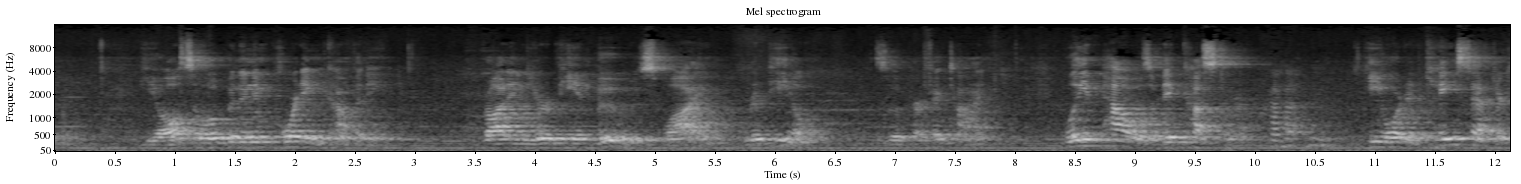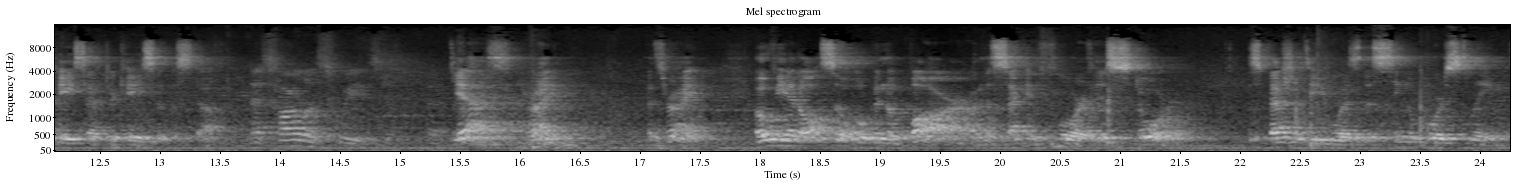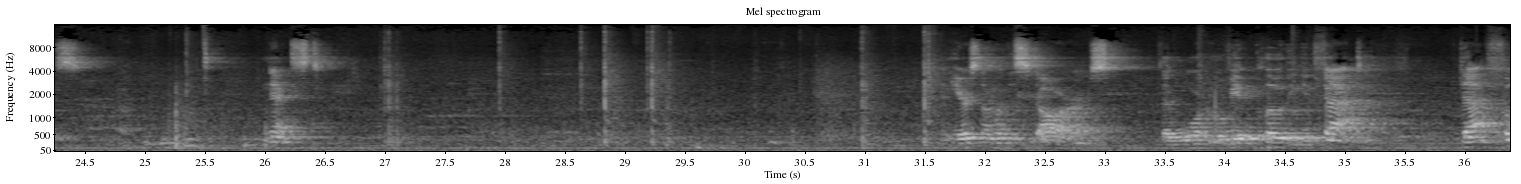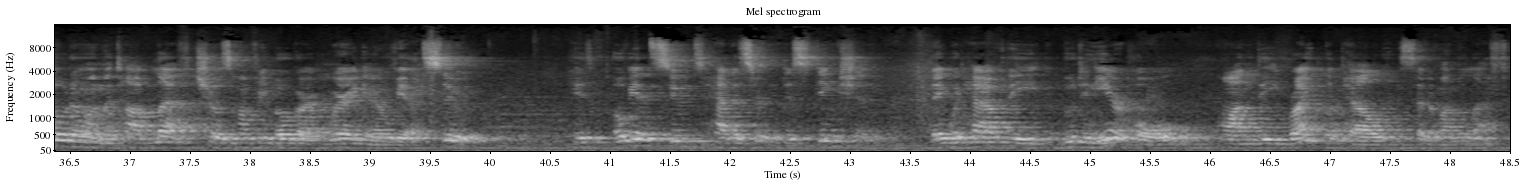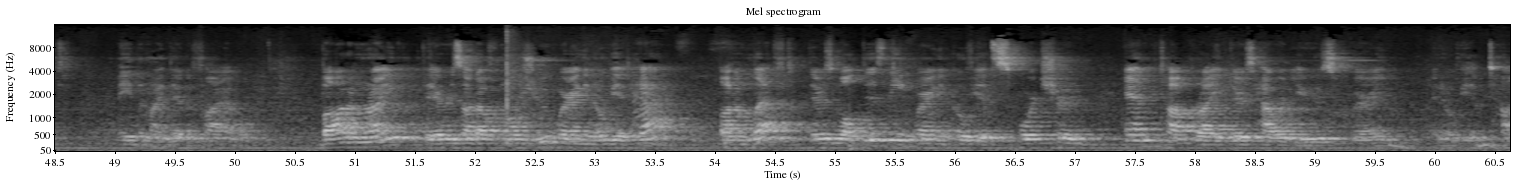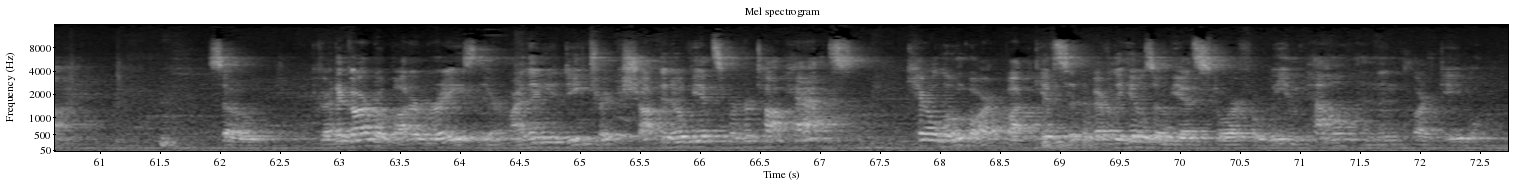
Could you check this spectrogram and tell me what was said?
He also opened an importing company, brought in European booze. Why? Repeal. This was a perfect time. William Powell was a big customer. He ordered case after case after case of the stuff. That's Harlow squeeze. Yes, right. That's right. Oviatt had also opened a bar on the second floor of his store. The specialty was the Singapore slings. Next. And here are some of the stars that wore Oviatt clothing. In fact, that photo on the top left shows Humphrey Bogart wearing an Oviatt suit. His Oviatt suits had a certain distinction. They would have the boutonniere hole on the right lapel instead of on the left. Made them identifiable. Bottom right, there is Adolphe Menjou wearing an Oviatt hat. Bottom left, there's Walt Disney wearing an Oviatt sports shirt. And top right, there's Howard Hughes wearing an Oviatt tie. So Greta Garbo bought her berets there. Marlene Dietrich shopped at Oviatt's for her top hats. Carole Lombard bought gifts at the Beverly Hills Oviatt store for William Powell and then Clark Gable.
